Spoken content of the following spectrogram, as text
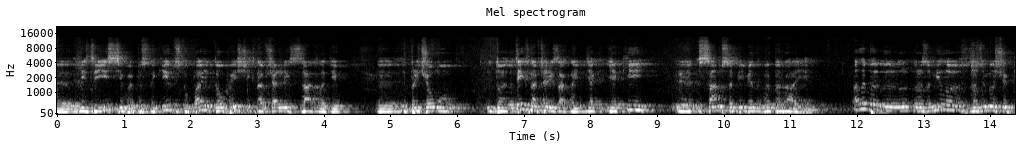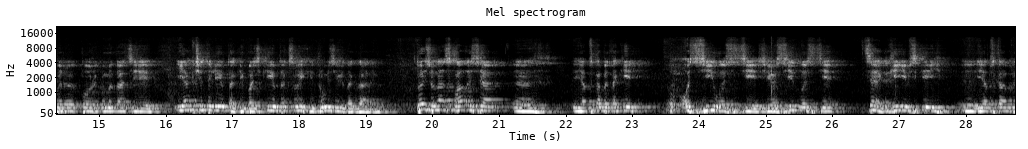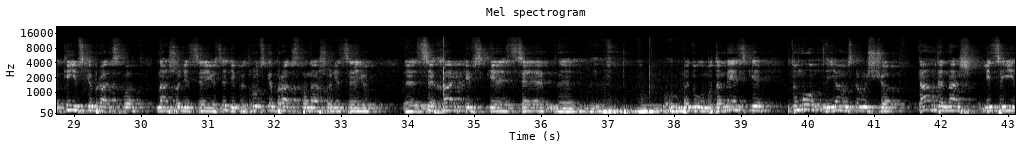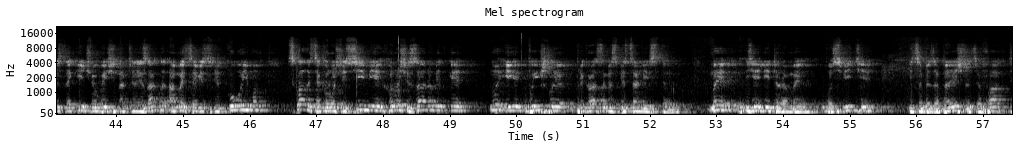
е, ліцеїстів, випускників вступають до вищих навчальних закладів. Е, Причому до тих навчальних закладів, які е, сам собі він вибирає. Але розуміло, зрозуміло, що по рекомендації як вчителів, так і батьків, так своїх і друзів, і так далі. Тобто у нас склалися, я б сказав, такі осілості чи осідлості. Це Київський, е, я б сказав, Київське братство нашого ліцею, це Дніпропетровське братство нашого ліцею, е, це Харківське, це е, в минулому Донецьке. Тому я вам скажу, що там, де наш ліцеїст закінчив вищий навчальний заклад, а ми це відслідковуємо, склалися хороші сім'ї, хороші заробітки, ну і вийшли прекрасними спеціалістами. Ми є лідерами в освіті, і це беззаперечно, це факт.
